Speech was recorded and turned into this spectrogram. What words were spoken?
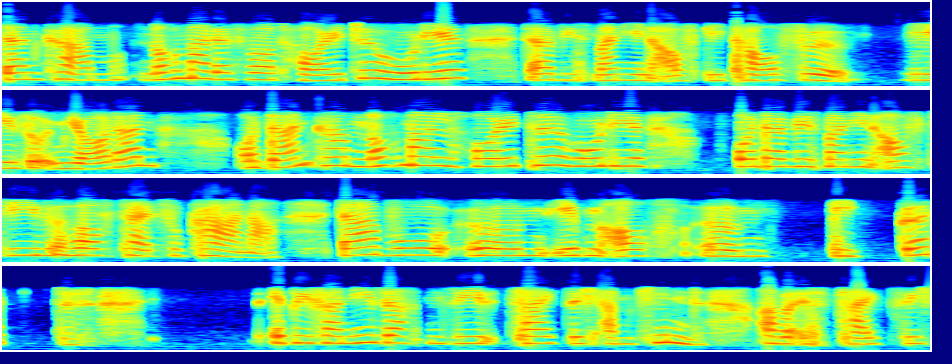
Dann kam nochmal das Wort heute, Hodie, da wies man hin auf die Taufe Jesu im Jordan. Und dann kam nochmal heute, Hodie, und dann wies man hin auf die Hochzeit zu Kana. Da, wo ähm, eben auch ähm, die Götter, Epiphanie, sagten sie, zeigt sich am Kind. Aber es zeigt sich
